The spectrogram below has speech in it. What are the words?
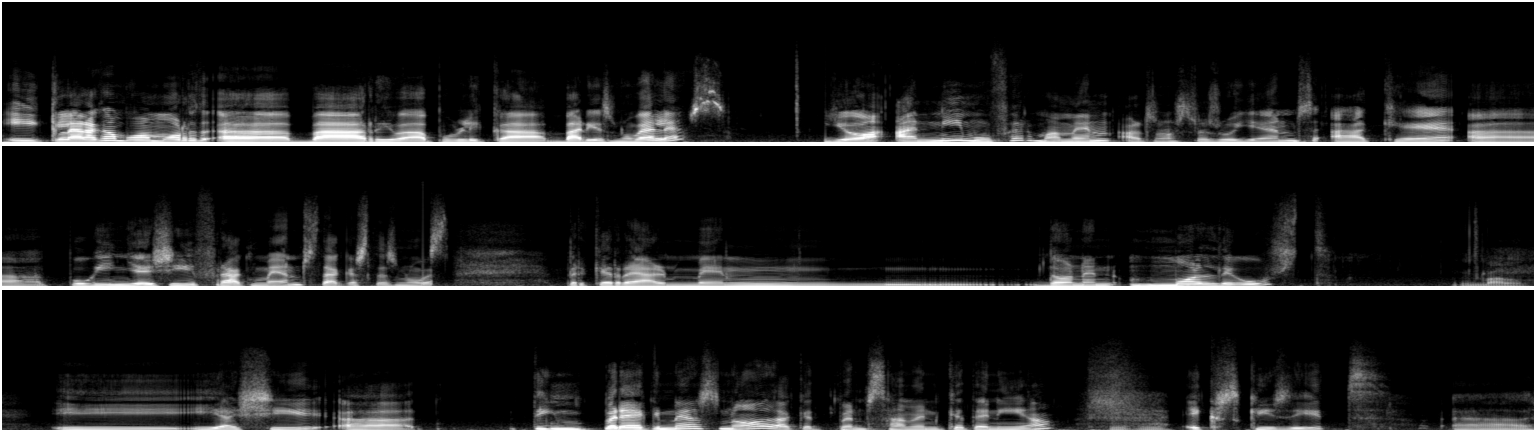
I Clara Campoamor eh, va arribar a publicar diverses novel·les. Jo animo fermament als nostres oients a que eh, puguin llegir fragments d'aquestes novel·les perquè realment donen molt de gust Val. i, i així eh, t'impregnes no, d'aquest pensament que tenia, Uh -huh. exquisit, eh,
